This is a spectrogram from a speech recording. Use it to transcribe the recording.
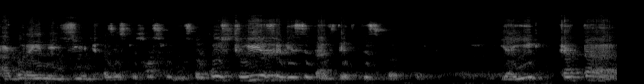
agora a energia de fazer as pessoas felizes. Vou construir a felicidade dentro desse banco. E aí cada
